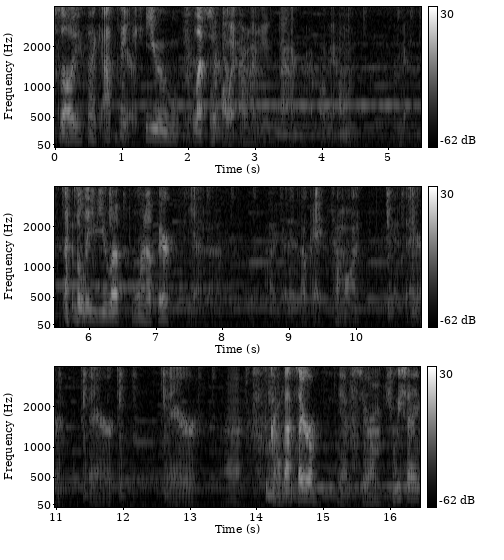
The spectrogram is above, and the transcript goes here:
so you think. I think Here. you left. So, oh wait, I don't have any. Ah, crap. Okay, hold on. Okay. I believe you left one up there. Yeah, no, I got it. Okay, come on. Okay, there, there, there. Uh, Let's grab that serum. yeah, serum. Should we save?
